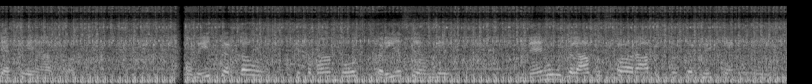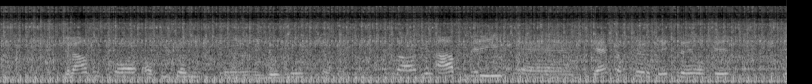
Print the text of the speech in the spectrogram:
कैसे हैं आप? उम्मीद करता हूँ कि तमाम दोस्त खरीत से होंगे। मैं हूँ गुलाम मुस्फा और आप इस वक्त देख रहे हैं गुलाम मुस्फा ऑफिशियल यूट्यूब आप मेरी बैकअप पर देख रहे होंगे कि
